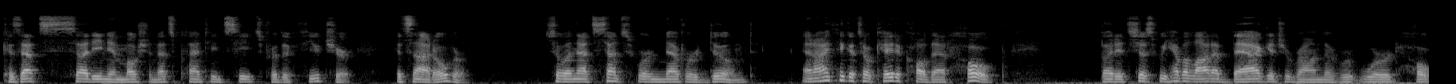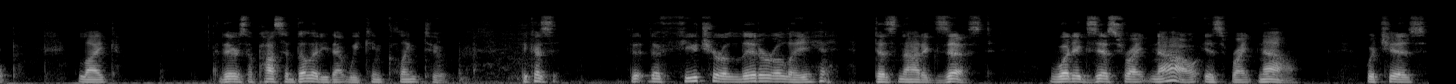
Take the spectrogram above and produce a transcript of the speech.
because that's setting in motion, that's planting seeds for the future. It's not over. So in that sense, we're never doomed. And I think it's okay to call that hope, but it's just we have a lot of baggage around the word hope. Like, there's a possibility that we can cling to because the, the future literally does not exist. What exists right now is right now, which is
